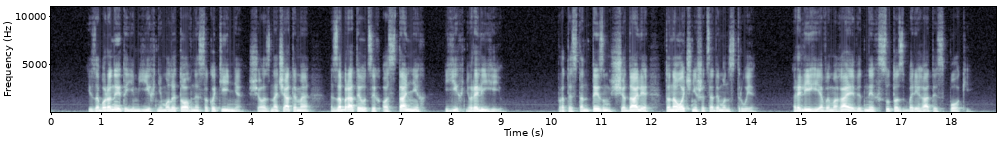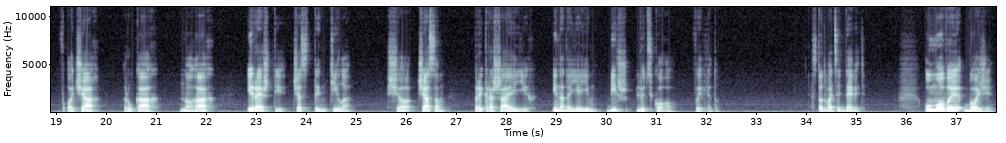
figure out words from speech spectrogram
і заборонити їм їхнє молитовне сокотіння, що означатиме забрати у цих останніх їхню релігію. Протестантизм що далі, то наочніше це демонструє. Релігія вимагає від них суто зберігати спокій в очах, руках, ногах і решті частин тіла, що часом прикрашає їх і надає їм більш людського вигляду. 129. Умови Божі.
